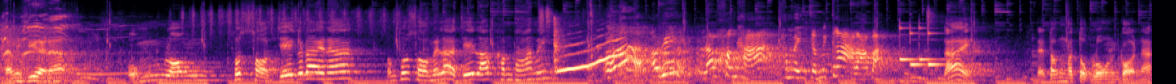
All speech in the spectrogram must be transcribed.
แต่ไม่เชื่อนะ ผมลองทดสอบเจ๊ก็ได้นะลองทดสอบไหมล่ะเจ๊รับคำท้าไหมเออเอาดิรับคำท้าทำไมจะไม่กล้ารับอะ ได้ แต่ต้องมาตกลงกันก่อนนะ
